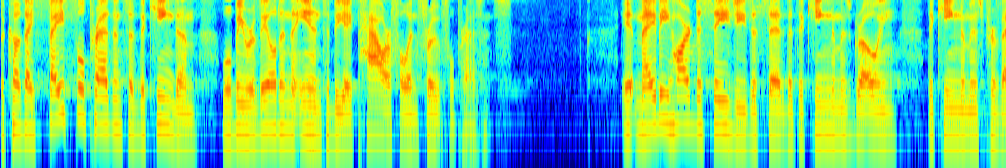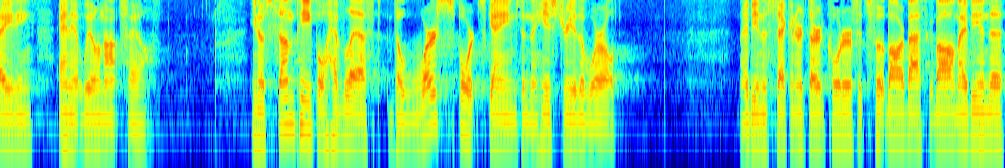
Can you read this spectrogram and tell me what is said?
Because a faithful presence of the kingdom will be revealed in the end to be a powerful and fruitful presence. It may be hard to see, Jesus said, but the kingdom is growing, the kingdom is pervading, and it will not fail. You know, some people have left the worst sports games in the history of the world. Maybe in the second or third quarter if it's football or basketball, maybe in the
